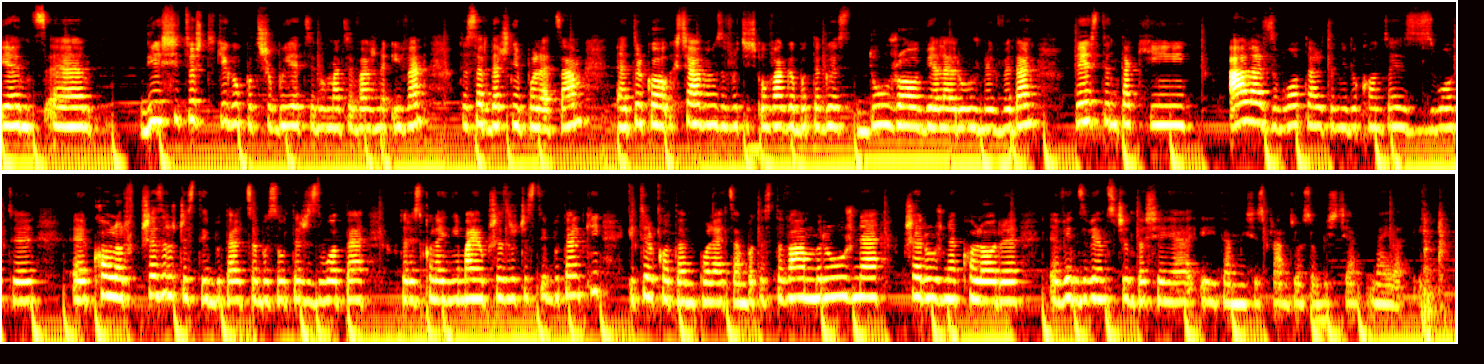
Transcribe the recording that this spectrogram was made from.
Więc e, jeśli coś takiego potrzebujecie, bo macie ważny event, to serdecznie polecam. E, tylko chciałabym zwrócić uwagę, bo tego jest dużo, wiele różnych wydań. To jest ten taki ala złote, ale to nie do końca jest złoty e, kolor w przezroczystej butelce, bo są też złote, które z kolei nie mają przezroczystej butelki i tylko ten polecam, bo testowałam różne, przeróżne kolory, e, więc wiem z czym to się je i ten mi się sprawdził osobiście najlepiej.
